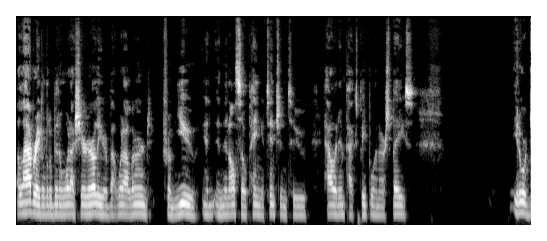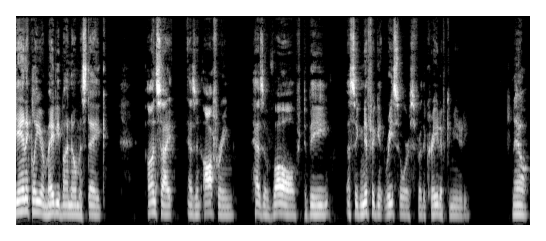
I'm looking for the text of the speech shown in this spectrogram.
elaborate a little bit on what I shared earlier about what I learned from you, and, and then also paying attention to how it impacts people in our space. It organically, or maybe by no mistake, onsite as an offering has evolved to be a significant resource for the creative community. Now,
